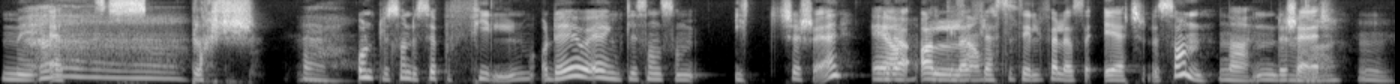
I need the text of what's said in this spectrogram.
med et splæsj. Ja. Ordentlig sånn du ser på film, og det er jo egentlig sånn som ikke skjer. I Ja, de aller fleste tilfeller så er ikke det sånn Nei. det skjer. Mm.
